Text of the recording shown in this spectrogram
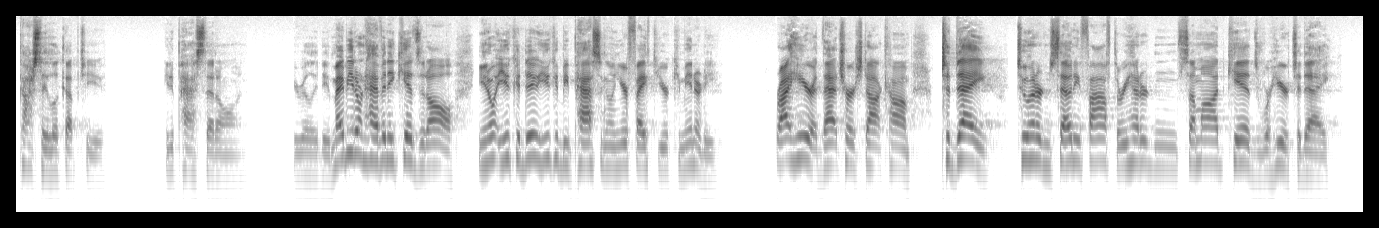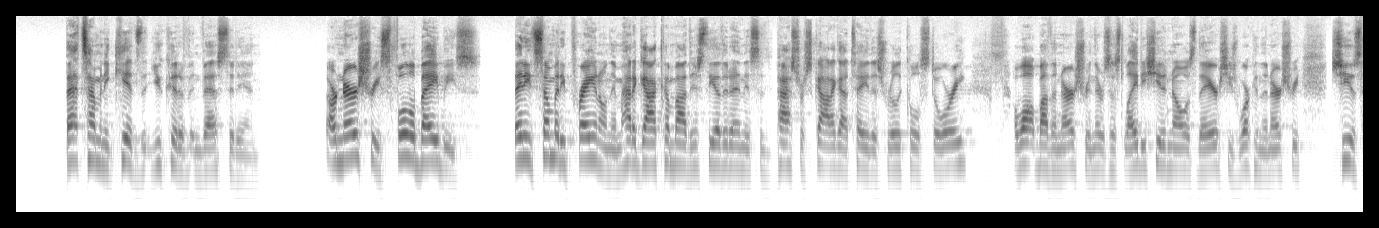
Gosh, they look up to you. You need to pass that on. You really do. Maybe you don't have any kids at all. You know what you could do? You could be passing on your faith to your community. Right here at thatchurch.com. Today, 275, 300 and some odd kids were here today. That's how many kids that you could have invested in. Our nursery's full of babies. They need somebody praying on them. I had a guy come by just the other day and he said, Pastor Scott, I got to tell you this really cool story. I walked by the nursery and there was this lady, she didn't know I was there. She's working in the nursery. She was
